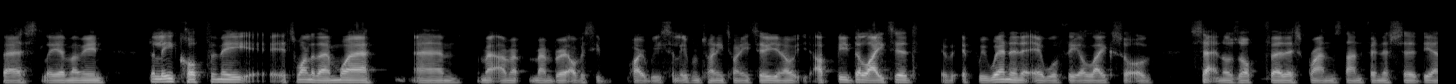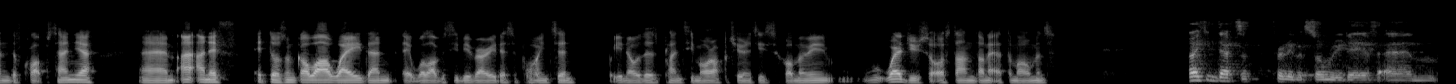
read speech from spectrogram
first, Liam. I mean, the League Cup for me, it's one of them where um, I remember it obviously quite recently from 2022. You know, I'd be delighted if, if we win and it, it will feel like sort of setting us up for this grandstand finish at the end of Klopp's tenure. Um, and if it doesn't go our way, then it will obviously be very disappointing. But you know, there's plenty more opportunities to come. I mean, where do you sort of stand on it at the moment? I think that's a pretty good summary, Dave. Um,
